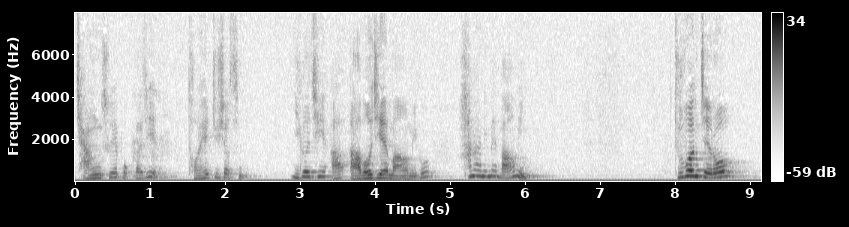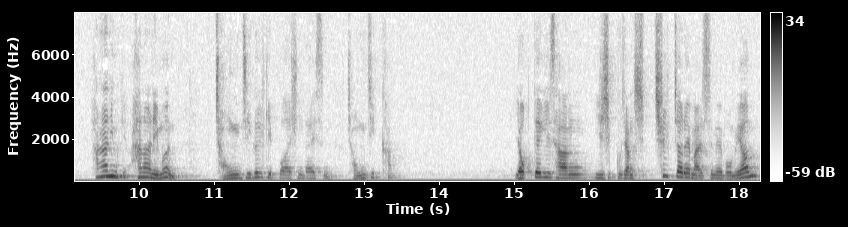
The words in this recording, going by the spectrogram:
장수의 복까지 더해 주셨습니다. 이것이 아, 버지의 마음이고 하나님의 마음입니다. 두 번째로 하나님 하나님은 정직을 기뻐하신다 했습니다. 정직함. 역대기상 29장 17절의 말씀에 보면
